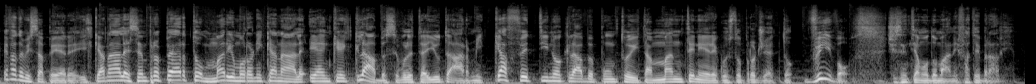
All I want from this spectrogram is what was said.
E fatemi sapere, il canale è sempre aperto, Mario Moroni Canale e anche il club, se volete aiutarmi, caffettinoclub.it a mantenere questo progetto vivo. Ci sentiamo domani, fate bravi.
